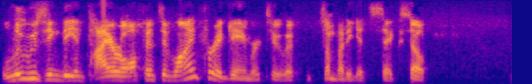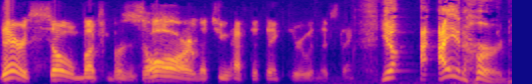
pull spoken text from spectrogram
losing the entire offensive line for a game or two if somebody gets sick? So there is so much bizarre that you have to think through in this thing. You know, I, I had heard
